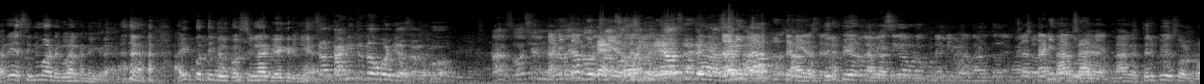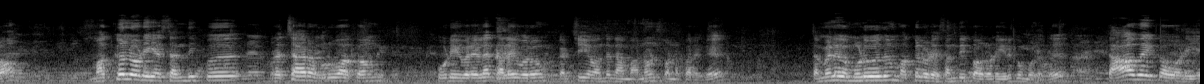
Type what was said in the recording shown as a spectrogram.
நிறைய சினிமா எடுக்கலாம் நினைக்கிறேன். ஐப்பத்திகள் கொஸ்டின்லாம் கேக்குறீங்க. தனித்துட்டா போட்டியா சார் இப்போ? தனித்தா கூட்டணியா சார்? தனித்தா கூட்டணியா நாங்க சார்? திருப்பி நாங்க- திருப்பியும் சொல்றோம். மக்களுடைய சந்திப்பு பிரச்சார உருவாக்கம் கூடிய விரைவில் தலைவரும் கட்சியும் வந்து நம்ம அனௌன்ஸ் பண்ண பிறகு தமிழகம் முழுவதும் மக்களுடைய சந்திப்பு அவரோட இருக்கும் பொழுது தாவேக்காவுடைய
